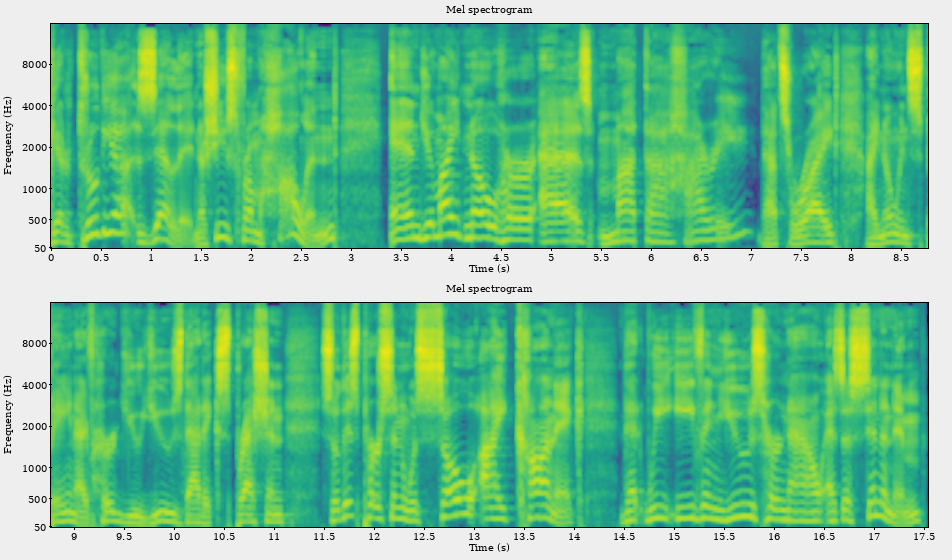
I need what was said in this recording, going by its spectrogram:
Geertruida Zelle. Now, she's from Holland, and you might know her as Mata Hari. That's right. I know in Spain I've heard you use that expression. So this person was so iconic that we even use her now as a synonym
